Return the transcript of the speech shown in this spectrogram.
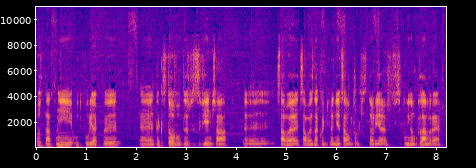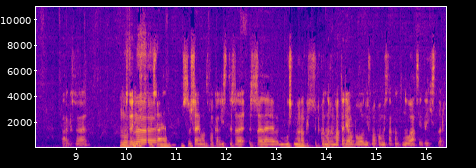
ostatni utwór jakby e, tekstowo też zwieńcza całe, całe zakończenie, całą tą historię w spójną klamrę. Także Mówimy... Już słyszałem, słyszałem od wokalisty, że, że musimy robić szybko nowy materiał, bo on już ma pomysł na kontynuację tej historii.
